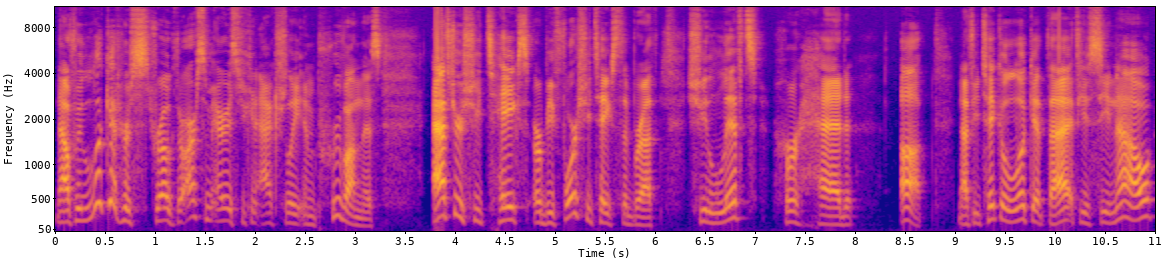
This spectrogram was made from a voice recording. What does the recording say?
Now if we look at her stroke, there are some areas you can actually improve on this. After she takes, or before she takes the breath, she lifts her head up. Now if you take a look at that, if you see now,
